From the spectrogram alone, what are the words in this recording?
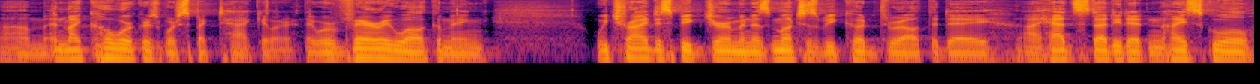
Um, and my coworkers were spectacular. They were very welcoming. We tried to speak German as much as we could throughout the day. I had studied it in high school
